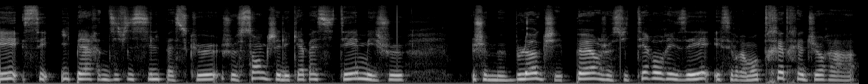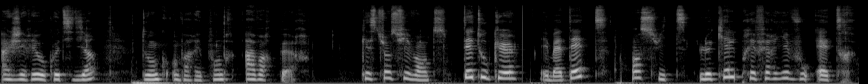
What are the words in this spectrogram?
et c'est hyper difficile parce que je sens que j'ai les capacités, mais je, je me bloque, j'ai peur, je suis terrorisée et c'est vraiment très très dur à, gérer au quotidien. Donc on va répondre avoir peur. Question suivante. Tête ou queue? Eh bah tête. Ensuite, lequel préfériez-vous être?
